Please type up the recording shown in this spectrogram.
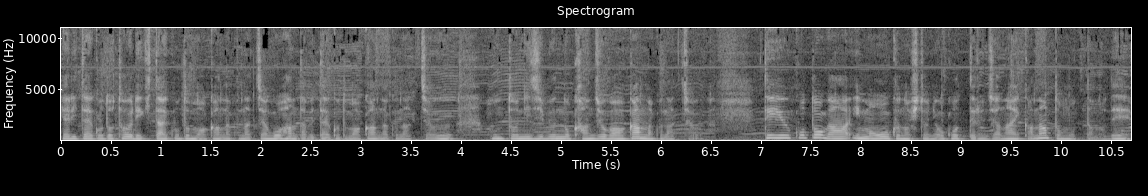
やりたいことトイレ行きたいことも分かんなくなっちゃう。ご飯食べたいことも分かんなくなっちゃう。本当に自分の感情が分かんなくなっちゃう。っていうことが今多くの人に起こってるんじゃないかなと思ったので、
